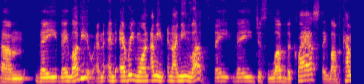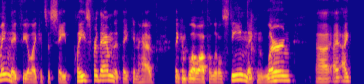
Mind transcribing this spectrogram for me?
um, they they love you and and everyone. I mean, and I mean love. They they just love the class. They love coming. They feel like it's a safe place for them that they can have they can blow off a little steam. They can learn. Uh, I, I,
